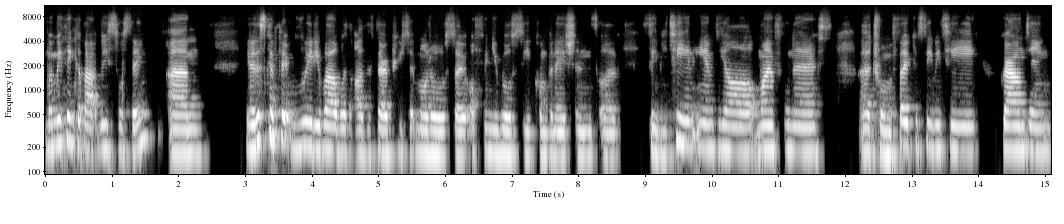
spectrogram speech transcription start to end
when we think about resourcing, um, you know, this can fit really well with other therapeutic models. So often you will see combinations of CBT and EMDR, mindfulness, uh, trauma-focused CBT, grounding,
